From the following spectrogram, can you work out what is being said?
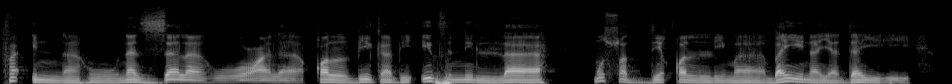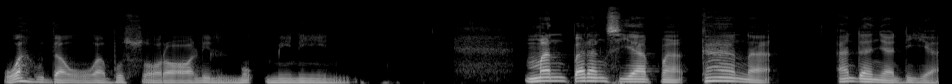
fa innahu nazzalahu ala qalbika bi iznillah musaddiqan lima baina yadayhi wa hudaw wa busra lil mu'minin. Man barang siapa kana adanya dia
